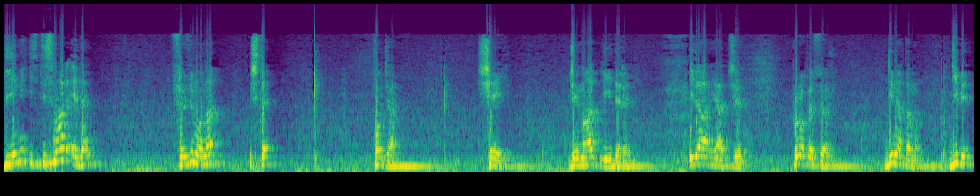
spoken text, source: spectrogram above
dini istismar eden sözüm ona işte hoca, şey, cemaat lideri, ilahiyatçı, profesör, din adamı gibi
